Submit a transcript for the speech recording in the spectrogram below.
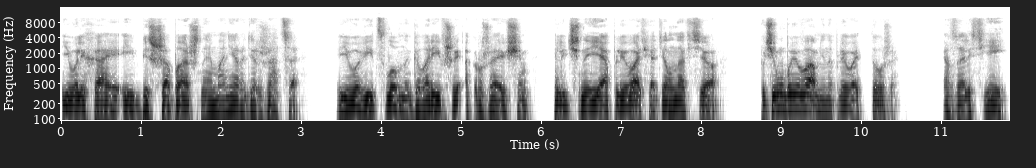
Его лихая и бесшабашная манера держаться, его вид, словно говоривший окружающим, лично я плевать хотел на все, почему бы и вам не наплевать тоже, казались ей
